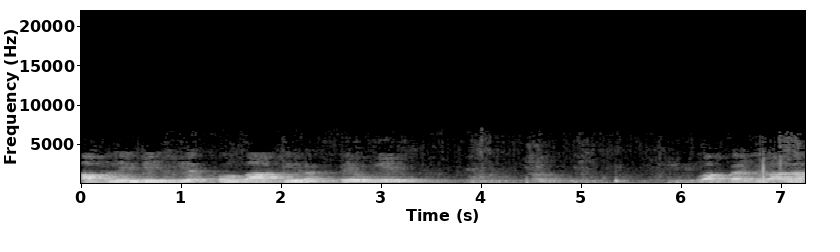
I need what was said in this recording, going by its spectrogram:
اپنی ملکیت کو باقی رکھتے ہوئے وقت کرنے والا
